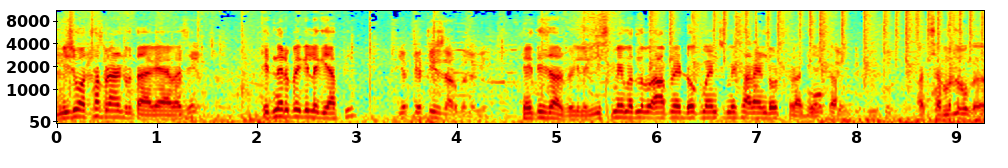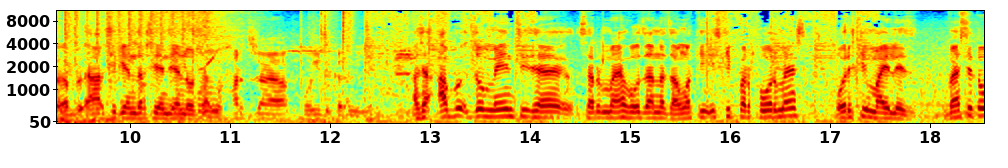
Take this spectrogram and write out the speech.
मीजो अच्छा ब्रांड बताया गया है वैसे। कितने रुपए की लगी आपकी? ये तैतीस हज़ार रुपये लगे। तैंतीस हज़ार रुपये की लगी। इसमें मतलब आपने डॉक्यूमेंट्स में सारा एंडोर्स करा दिया इसका? अच्छा मतलब अब आरसी के अंदर सीएनजी एंडोर्स आ बिल्कुल, गया। हर जगह कोई दिक्कत नहीं है। अच्छा अब जो मेन चीज़ है सर मैं वो जानना चाहूँगा कि इसकी परफॉर्मेंस और इसकी माइलेज वैसे तो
